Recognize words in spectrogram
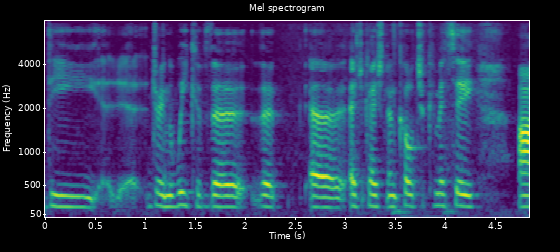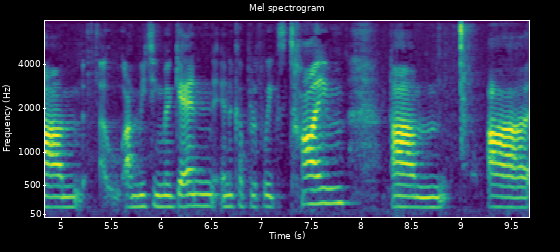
the uh, during the week of the the uh, Education and Culture Committee. Um, I'm meeting him again in a couple of weeks' time. Um, uh,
